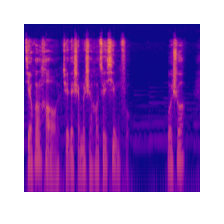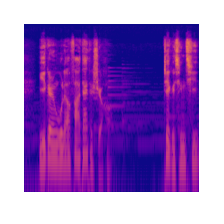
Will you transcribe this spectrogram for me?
结婚后觉得什么时候最幸福？我说，一个人无聊发呆的时候。这个星期，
